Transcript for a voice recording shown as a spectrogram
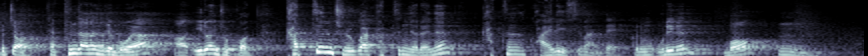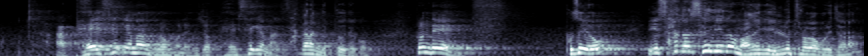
나. 됐죠? 자, 분자는 이제 뭐야? 어, 이런 조건. 같은 줄과 같은 열에는 같은 과일이 있으면 안 돼. 그러면 우리는 뭐, 음, 아, 배 세 개만 그런 거네. 그죠? 배 세 개만. 사과는 냅둬도 되고. 그런데, 보세요. 이게 사과 세 개가 만약에 일로 들어가 버리잖아?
